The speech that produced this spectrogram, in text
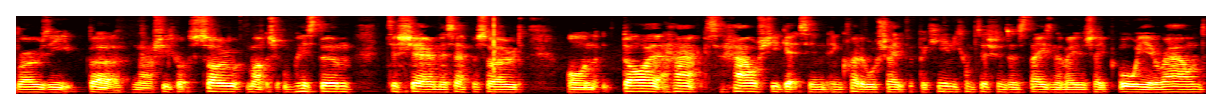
Rosie Burr. Now, she's got so much wisdom to share in this episode on diet hacks, how she gets in incredible shape for bikini competitions and stays in amazing shape all year round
